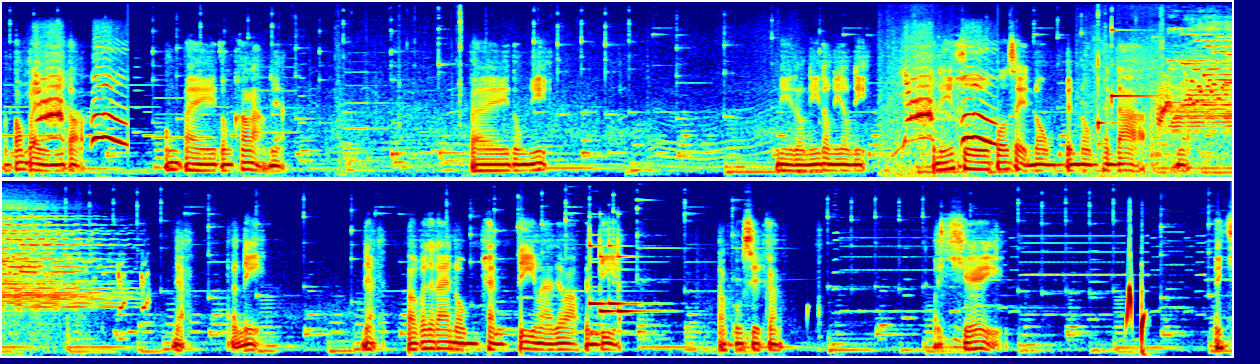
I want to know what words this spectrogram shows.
มันต้องไปตรงนี้ต่อ ต้องไปตรงข้างหลังเนี่ย ตรงนี้ นี่ตรงนี้ตรงนี้ตรงนี้ อันนี้คือโปรเซสนมเป็นนมแพนด้าเนี่ยเนี่ยอันนี้ เนี่ยเราก็จะได้นมแพนตี้มาใช่ป่ะแพนดี้อะเราโปรเซสกันโอเคโอเค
